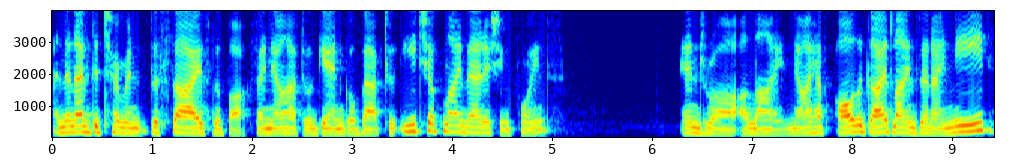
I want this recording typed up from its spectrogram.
And then I've determined the size of the box. I now have to again go back to each of my vanishing points and draw a line. Now I have all the guidelines that I need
